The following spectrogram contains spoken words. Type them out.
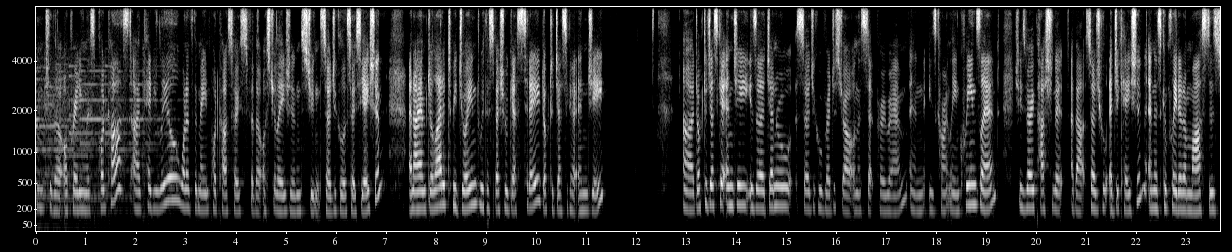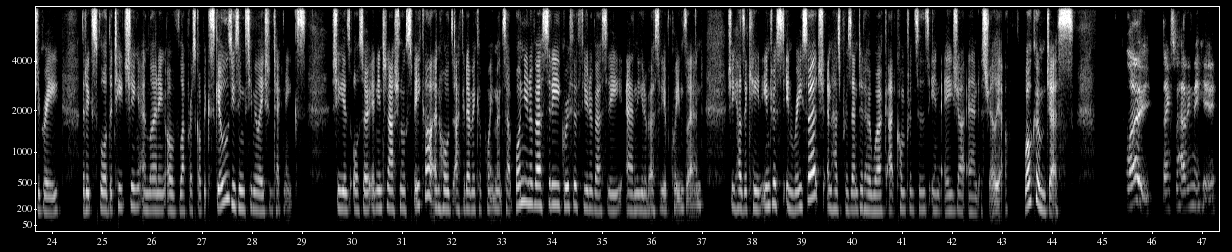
welcome to the Operating List podcast. I'm Katie Leal, one of the main podcast hosts for the Australasian Student Surgical Association, and I am delighted to be joined with a special guest today, Dr. Jessica Ng. Uh, Dr. Jessica Ng is a general surgical registrar on the SET program and is currently in Queensland. She's very passionate about surgical education and has completed a master's degree that explored the teaching and learning of laparoscopic skills using simulation techniques. She is also an international speaker and holds academic appointments at Bond University, Griffith University, and the University of Queensland. She has a keen interest in research and has presented her work at conferences in Asia and Australia. Welcome, Jess. Hello, thanks for having me here.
